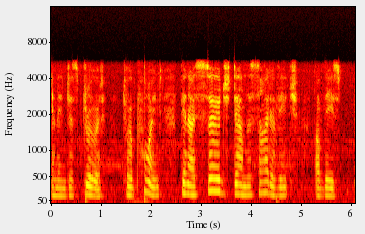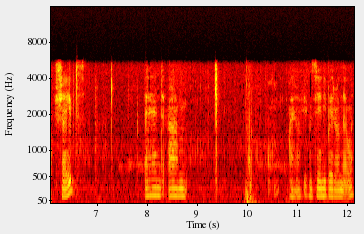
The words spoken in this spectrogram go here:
and then just drew it to a point. Then I serged down the side of each of these shapes and um, I don't know if you can see any better on that one.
